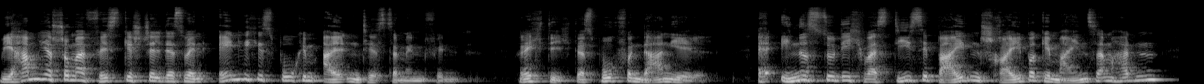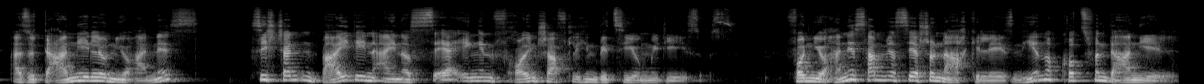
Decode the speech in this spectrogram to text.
Wir haben ja schon mal festgestellt, dass wir ein ähnliches Buch im Alten Testament finden. Richtig, das Buch von Daniel. Erinnerst du dich, was diese beiden Schreiber gemeinsam hatten, also Daniel und Johannes? Sie standen beide in einer sehr engen freundschaftlichen Beziehung mit Jesus. Von Johannes haben wir es ja schon nachgelesen. Hier noch kurz von Daniel.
